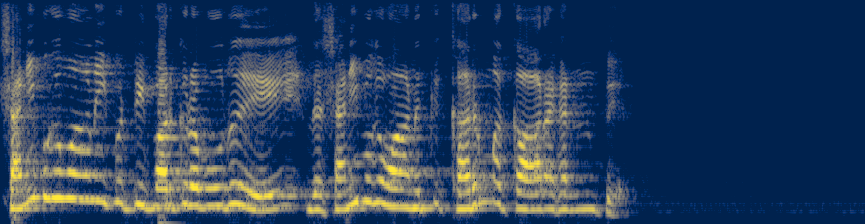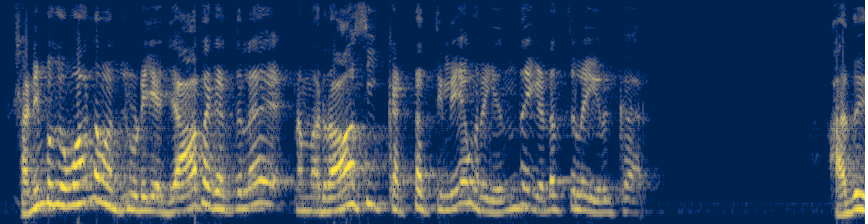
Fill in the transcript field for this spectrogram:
சனி பகவானை பற்றி பார்க்கிற போது இந்த சனி பகவானுக்கு கர்ம காரகன் பேர். சனி பகவான் அவனுடைய ஜாதகத்தில் நம்ம ராசி கட்டத்திலே அவர் எந்த இடத்துல இருக்கார்? அது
